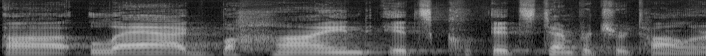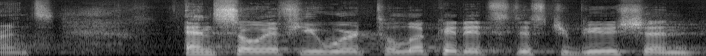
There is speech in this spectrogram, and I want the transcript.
uh, lag behind its, its temperature tolerance. And so if you were to look at its distribution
